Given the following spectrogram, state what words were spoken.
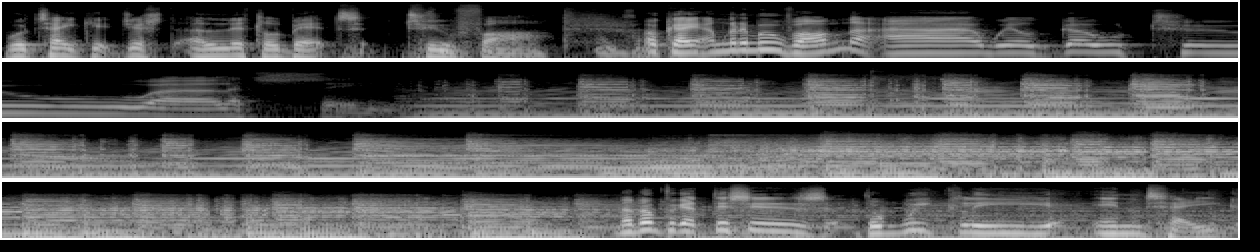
will take it just a little bit too, far. Exactly. Okay, I'm going to move on. Uh, we'll go to, uh, let's see. Now, don't forget, this is the weekly intake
